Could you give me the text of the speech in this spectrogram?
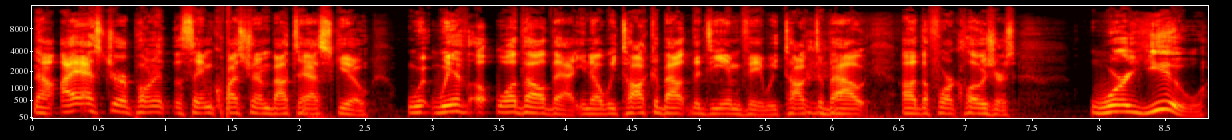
Now, I asked your opponent the same question I'm about to ask you. With, with, with all that, you know, we talked about the DMV, we talked about uh, the foreclosures. Were you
